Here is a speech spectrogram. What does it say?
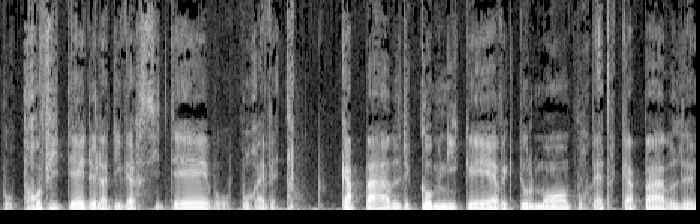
pour profiter de la diversité, pour, pour être capable de communiquer avec tout le monde, pour être capable de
